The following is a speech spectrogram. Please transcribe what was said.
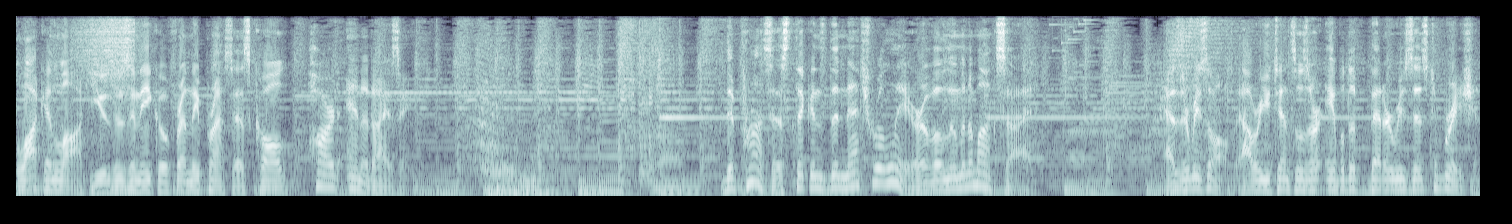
Lock and Lock uses an eco-friendly process called hard anodizing. The process thickens the natural layer of aluminum oxide. As a result, our utensils are able to better resist abrasion.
